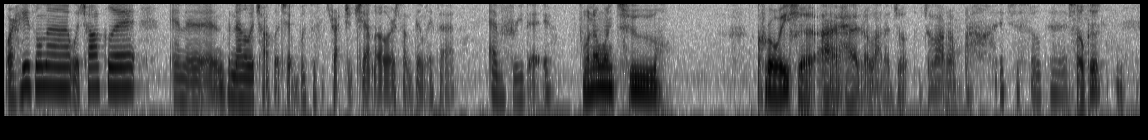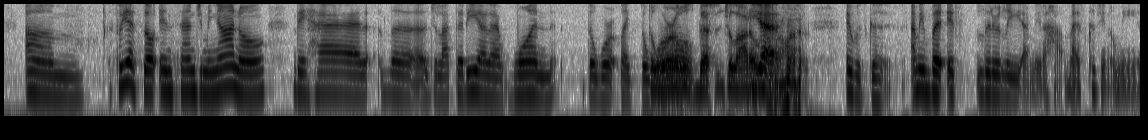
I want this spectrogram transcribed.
or hazelnut with chocolate, and then vanilla with chocolate chip was a stracciatella or something like that. Every day. when I went to Croatia, I had a lot of gel- gelato. It's just so good. So good. Um. So yes. so in San Gimignano, they had the gelateria that won the world, like the, The world's world. best gelato. Yes, it was good. I mean, but it literally, I made a hot mess because you know me,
